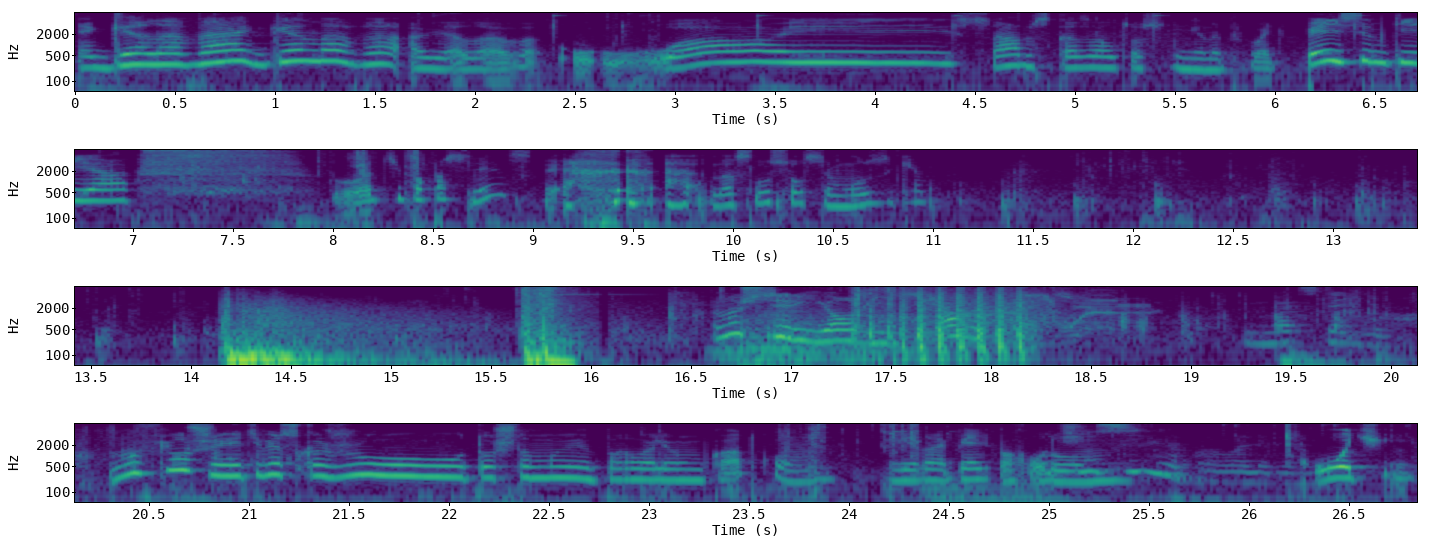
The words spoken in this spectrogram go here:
Голова, голова, а голова. Ой, сам сказал то, что не напевать песенки я. Вот типа последствия. Наслушался музыки. Ну серьезно, 45. 21. Ну слушай, я тебе скажу то, что мы проваливаем катку. И это опять походу Очень сильно проваливаем. очень,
